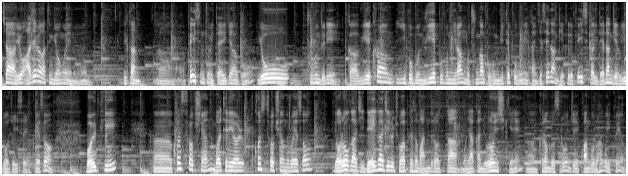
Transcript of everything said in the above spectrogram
자, 요 아제라 같은 경우에는 일단 어 페이스는 좀 이따 얘기하고 요 부분들이 그러니까 위에 크라운 이 부분 위에 부분이랑 뭐 중간 부분 밑에 부분이 다 이제 세 단계 그리고 페이스까지 네 단계로 이루어져 있어요. 그래서 멀티 어, 컨스트럭션, 멀티리얼 컨스트럭션으로 해서 여러 가지 네 가지를 조합해서 만들었다. 뭐 약간 이런 식의 어, 그런 것으로 이제 광고를 하고 있고요.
